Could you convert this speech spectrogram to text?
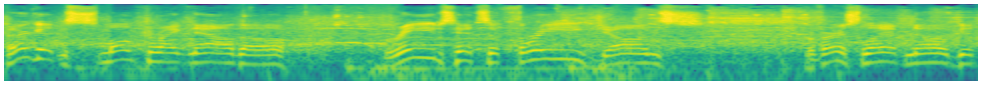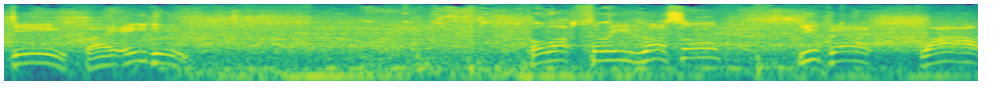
They're getting smoked right now, though. Reaves hits a three. Jones, reverse layup, no. Good D by AD. Pull up three, Russell. You bet. Wow.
